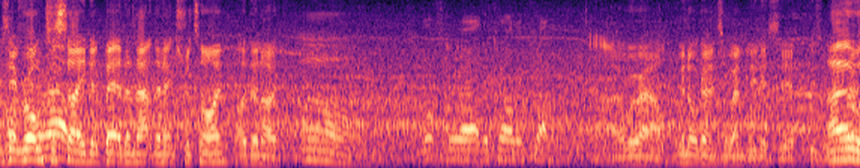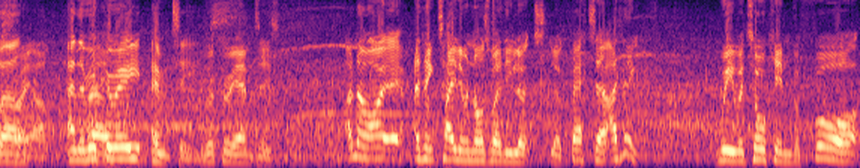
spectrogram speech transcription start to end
Is it wrong to say that better than that than extra time? I don't know. Watford are out of the Carling Cup. Uh, we're out. We're not going to Wembley this year because we're Oh, going well. straight up. And the rookery empties. Rookery empties. I know. I, I think Taylor and Nosworthy looked look better. I think we were talking before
